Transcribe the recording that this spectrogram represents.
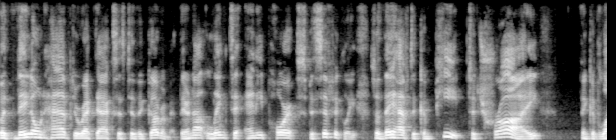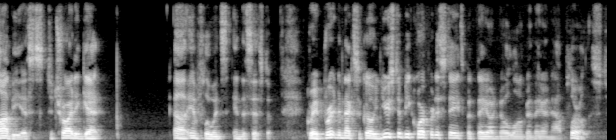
but they don't have direct access to the government. They're not linked to any part specifically, so they have to compete to try, think of lobbyists, to try to get uh, influence in the system. Great Britain and Mexico used to be corporatist states, but they are no longer. They are now pluralist.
